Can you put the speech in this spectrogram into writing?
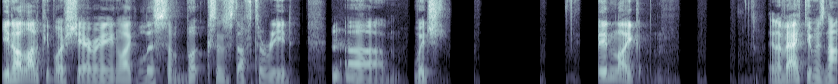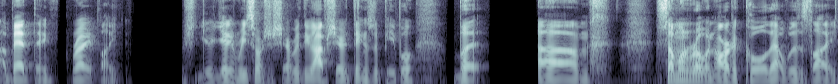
you know a lot of people are sharing like lists of books and stuff to read Mhm. um which in like in a vacuum is not a bad thing right? Like you're getting resources shared with you. I've shared things with people but um someone wrote an article that was like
